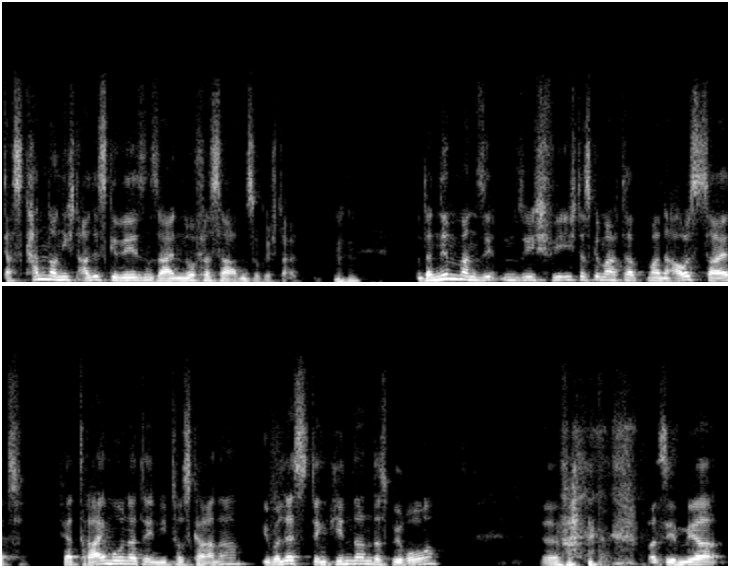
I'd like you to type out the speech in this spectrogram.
das kann noch nicht alles gewesen sein, nur Fassaden zu gestalten. Mhm. Und dann nimmt man sich, wie ich das gemacht habe, mal eine Auszeit, fährt drei Monate in die Toskana, überlässt den Kindern das Büro, äh, was sie mehr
